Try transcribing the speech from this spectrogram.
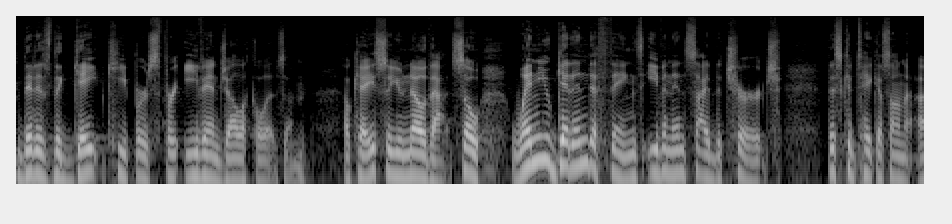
that is the gatekeepers for evangelicalism. Okay, so you know that. So when you get into things, even inside the church, this could take us on a,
